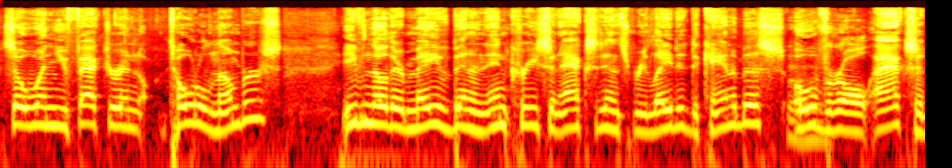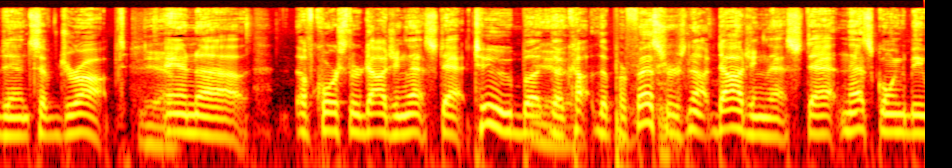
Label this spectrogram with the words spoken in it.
So when you factor in total numbers, even though there may have been an increase in accidents related to cannabis, overall accidents have dropped. Mm-hmm. Yeah. And uh, of course, they're dodging that stat too. But the Yeah. co- the professor's not dodging that stat, and that's going to be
